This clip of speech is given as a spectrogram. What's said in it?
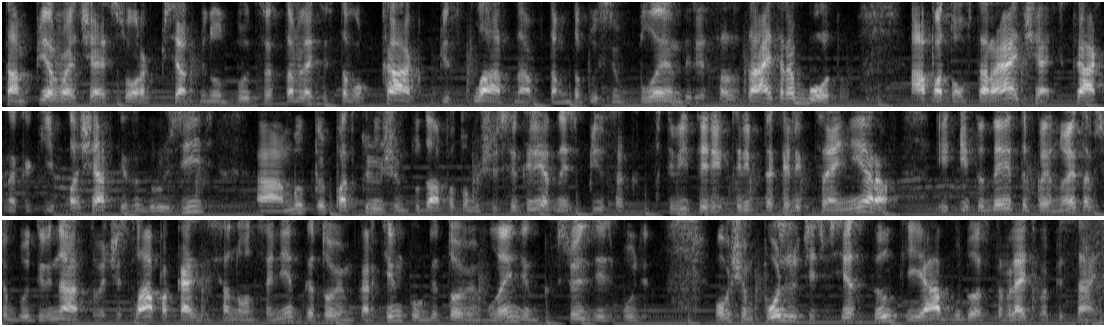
Там первая часть 40-50 минут будет составлять из того, как бесплатно, там, допустим, в блендере создать работу. А потом вторая часть, как на какие площадки загрузить. А, мы подключим туда потом еще секретный список в Твиттере криптоколлекционеров и, и т.д. и т.п. Но это все будет 12 числа, пока здесь анонса нет. Готовим картинку, готовим лендинг, все здесь будет. В общем, пользуйтесь, все ссылки я буду оставлять в описании.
